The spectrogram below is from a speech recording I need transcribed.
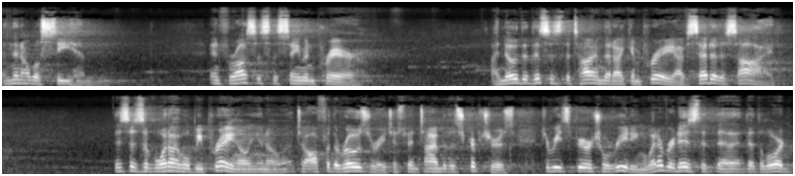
and then I will see him. And for us, it's the same in prayer. I know that this is the time that I can pray. I've set it aside. This is what I will be praying, you know, to offer the rosary, to spend time with the scriptures, to read spiritual reading, whatever it is that the, that the Lord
